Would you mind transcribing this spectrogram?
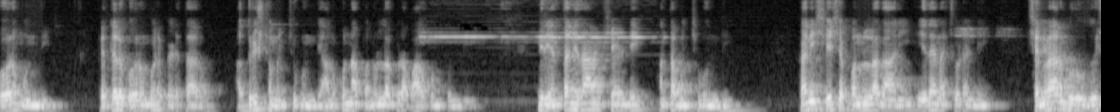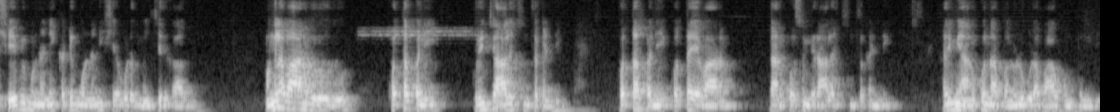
ఘోరం ఉంది. పెద్దల ఘోరం కూడా పెడతారు. అదృష్టం మంచిగా ఉంది అనుకున్న పనుల్లో కూడా బాగుంటుంది. మీరు ఎంత నిదానం చేయండి అంత మంచిగా ఉంది కానీ చేసే పనుల్లో కానీ ఏదైనా చూడండి. శనివారం రోజు షేవింగ్ ఉండని కటింగ్ ఉండని చేయకూడదు. మంచిది కాదు. మంగళవారం రోజు కొత్త పని గురించి ఆలోచించకండి. కొత్త పని కొత్త వ్యవహారం. దానికోసం మీరు ఆలోచించకండి. అది మీ అనుకున్న పనులు కూడా బాగుంటుంది.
